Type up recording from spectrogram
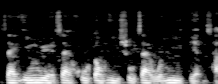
在音乐、在互动艺术、在文艺典藏。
